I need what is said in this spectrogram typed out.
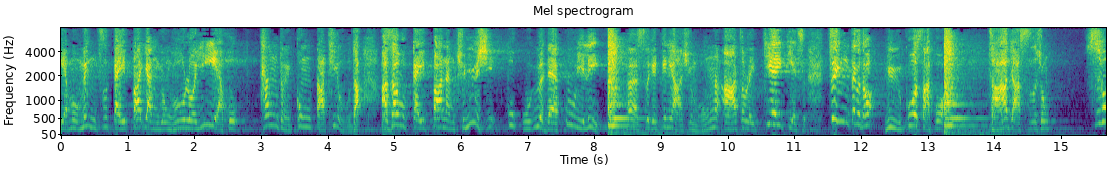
五爷母明知该把杨勇误落野火，抗盾攻打铁虎子，啊，让该把人去女婿，不顾月的故意哩，还是个给你阿兄蒙了阿走来接一接次，真这个多女过杀过，咱家师兄，师兄？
